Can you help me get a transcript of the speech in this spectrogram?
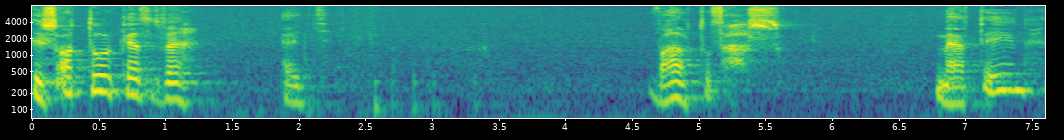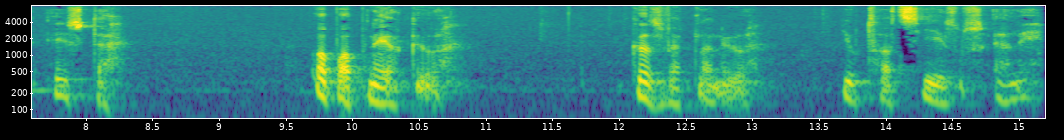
És attól kezdve egy változás. Mert én és te a pap nélkül közvetlenül juthatsz Jézus elé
